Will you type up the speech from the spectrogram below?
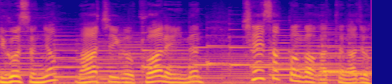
이곳은요 마치 그 부안에 있는 채석관과 같은 아주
